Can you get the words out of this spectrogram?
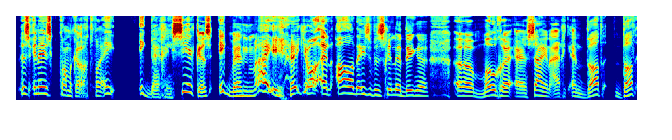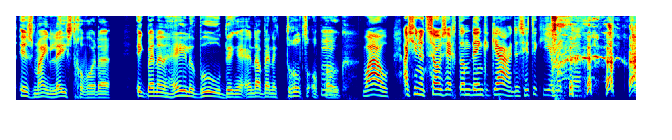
Dus ineens kwam ik erachter van, hé, hey, ik ben geen circus, ik ben mij. Weet je wel? En al deze verschillende dingen eh, mogen er zijn eigenlijk. En dat, dat is mijn leest geworden. Ik ben een heleboel dingen en daar ben ik trots op Mm. ook. Wauw, als je het zo zegt, dan denk ik, ja, dan zit ik hier met... eh,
